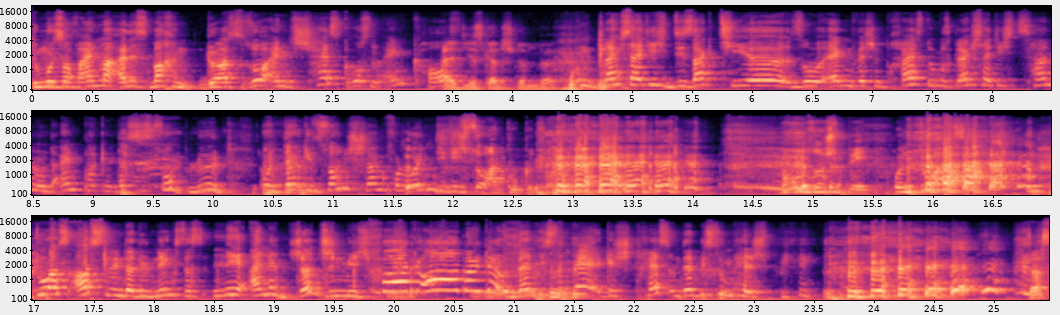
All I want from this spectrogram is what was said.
Du musst auf einmal alles machen. Du hast so einen scheiß großen Einkauf. Aldi ist ganz schlimm, ne? Und gleichzeitig, die sagt hier so irgendwelchen Preis, du musst gleichzeitig zahlen und einpacken. Das ist so blöd. Und dann gibt es so eine Schlange von Leuten, die dich so angucken sollen. Warum so spät? Und du hast, und du als Ausländer, du denkst, dass, nee, alle judgen mich. Fuck, oh mein Gott. Und dann bist du mehr gestresst und dann bist du mehr spät. Das,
